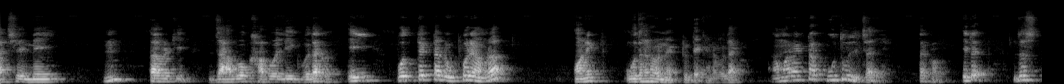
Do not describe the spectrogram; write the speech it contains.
আছে, নেই। হুম? তারপর কি? যাব, খাব, লিখব। দেখো, এই প্রত্যেকটার উপরে আমরা অনেক উদাহরণ একটু দেখে নেব। দেখো, আমার একটা পুতুল চাই। দেখো, এটা জাস্ট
